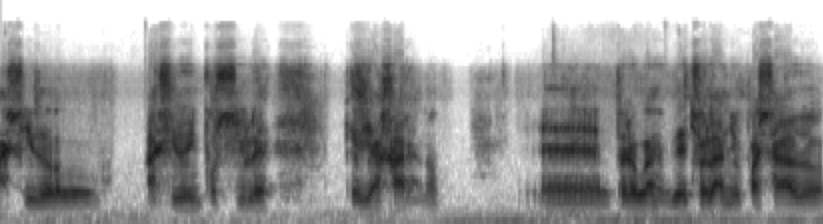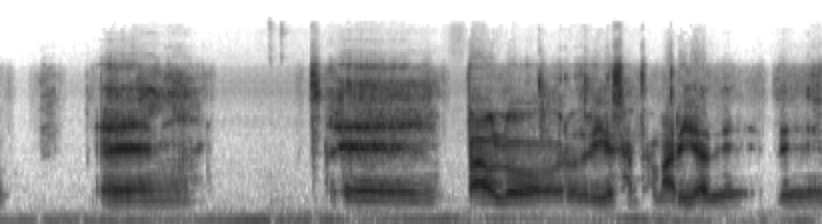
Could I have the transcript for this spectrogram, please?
ha sido, ha sido imposible que viajara, ¿no? pero bueno, de hecho el año pasado Pablo Rodríguez Santamaría de, de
